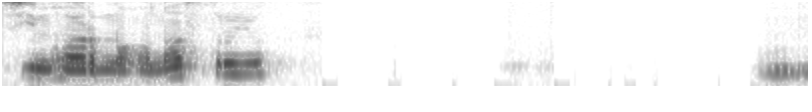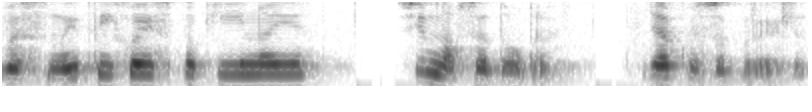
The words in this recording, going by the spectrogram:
всім гарного настрою, весни тихої, спокійної. Всім на все добре. Дякую за перегляд.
